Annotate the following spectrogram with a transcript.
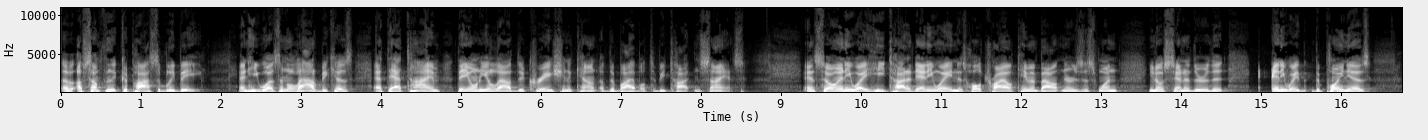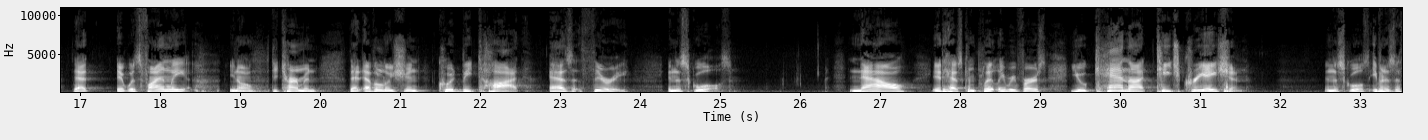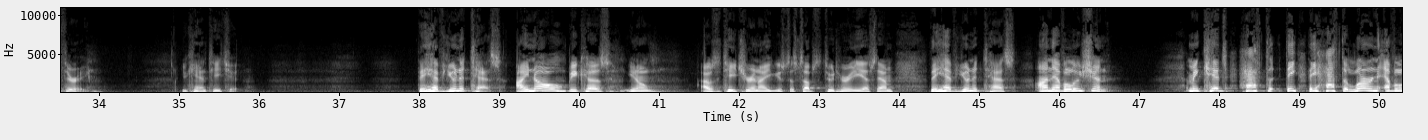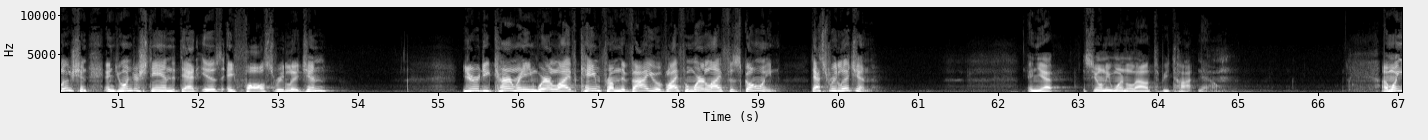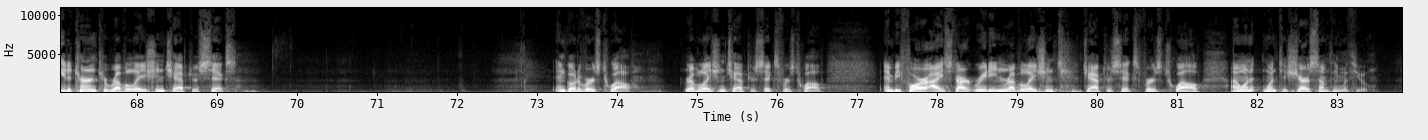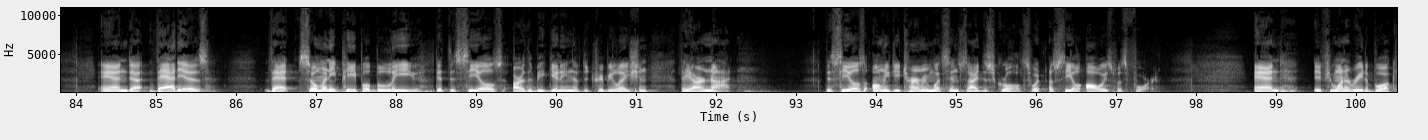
of, of something that could possibly be. And he wasn't allowed because at that time they only allowed the creation account of the Bible to be taught in science. And so, anyway, he taught it anyway, and this whole trial came about, and there was this one, you know, senator that. Anyway, the point is that it was finally, you know, determined that evolution could be taught as a theory in the schools. Now it has completely reversed. You cannot teach creation in the schools, even as a theory. You can't teach it. They have unit tests. I know because, you know, I was a teacher and I used to substitute here at ESM. They have unit tests on evolution. I mean, kids have to, they, they have to learn evolution. And you understand that that is a false religion? You're determining where life came from, the value of life, and where life is going. That's religion. And yet, it's the only one allowed to be taught now. I want you to turn to Revelation chapter 6 and go to verse 12. Revelation chapter 6, verse 12. And before I start reading Revelation chapter 6, verse 12, I want, want to share something with you. And uh, that is that so many people believe that the seals are the beginning of the tribulation. They are not. The seals only determine what's inside the scroll. It's what a seal always was for. And if you want to read a book,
